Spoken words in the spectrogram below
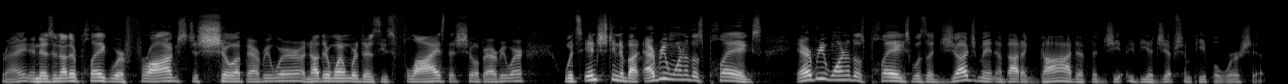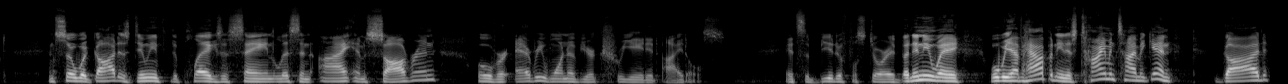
right? And there's another plague where frogs just show up everywhere, another one where there's these flies that show up everywhere. What's interesting about every one of those plagues Every one of those plagues was a judgment about a god that the, the Egyptian people worshiped. And so, what God is doing through the plagues is saying, Listen, I am sovereign over every one of your created idols. It's a beautiful story. But anyway, what we have happening is time and time again, God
